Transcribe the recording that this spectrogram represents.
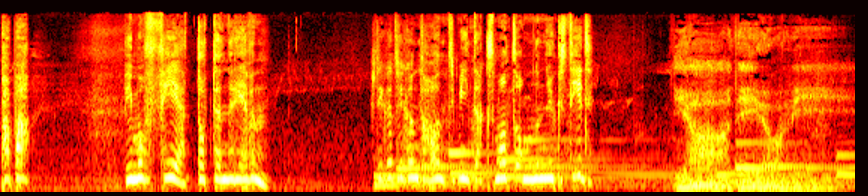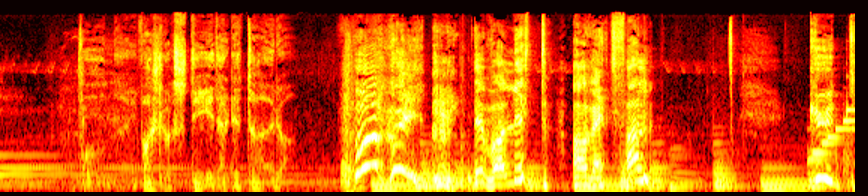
Pappa, vi må fete opp den reven. Slik at vi kan ta den til middagsmat om en ukes tid. Ja, det gjør vi. «Å, nei, Hva slags sted er dette her, da? Oi! Det var litt av et fall. Gud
